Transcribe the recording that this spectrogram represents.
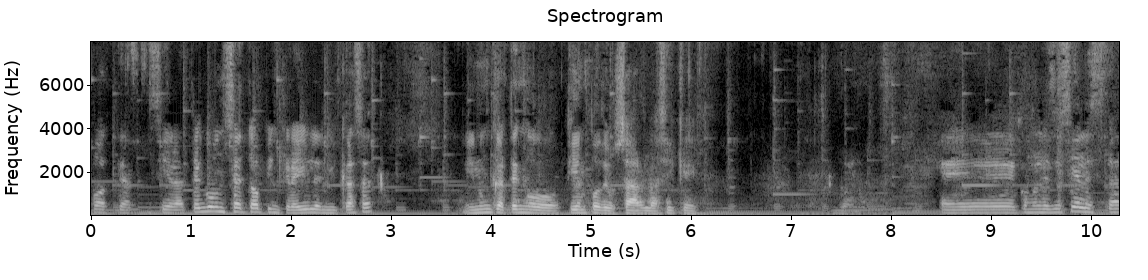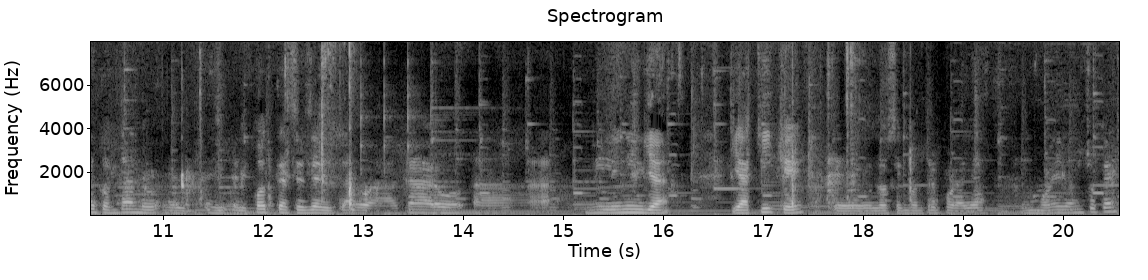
podcast. Quisiera. Tengo un setup increíble en mi casa y nunca tengo tiempo de usarlo, así que bueno. Eh, como les decía, les estaba contando, el, podcast es dedicado a Caro, a, Mili Ninja y a Kike, que los encontré por allá en Morelia, Michoacán.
